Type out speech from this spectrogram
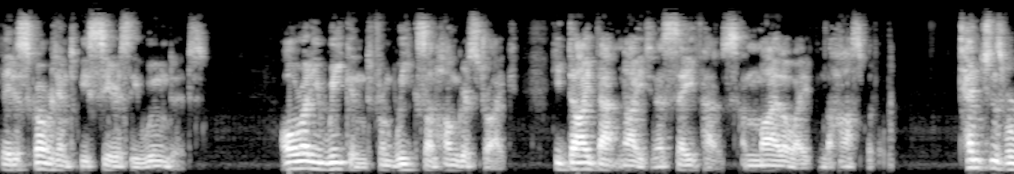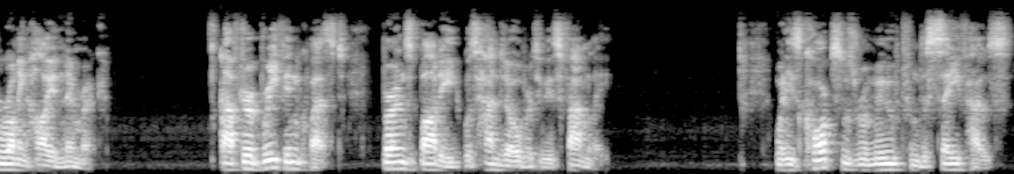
they discovered him to be seriously wounded. Already weakened from weeks on hunger strike, he died that night in a safe house a mile away from the hospital. Tensions were running high in Limerick. After a brief inquest, Byrne's body was handed over to his family. When his corpse was removed from the safe house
